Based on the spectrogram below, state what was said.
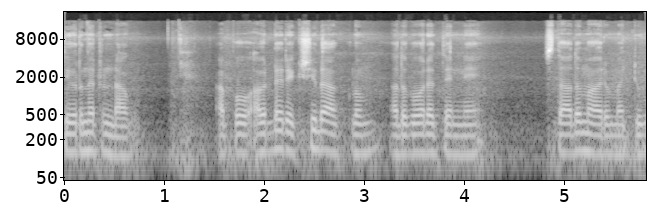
ചേർന്നിട്ടുണ്ടാകും. അപ്പോൾ അവരുടെ രക്ഷിതാക്കളും അതുപോലെ തന്നെ ഉസ്താദുമാരും മറ്റും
